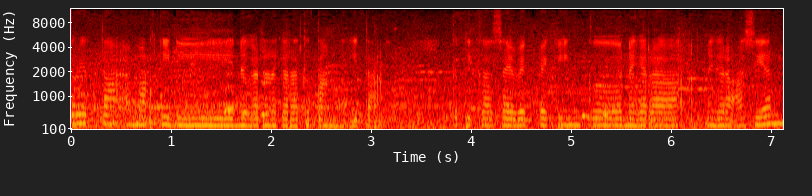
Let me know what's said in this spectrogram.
kereta MRT di negara-negara tetangga kita? Ketika saya backpacking ke negara-negara ASEAN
